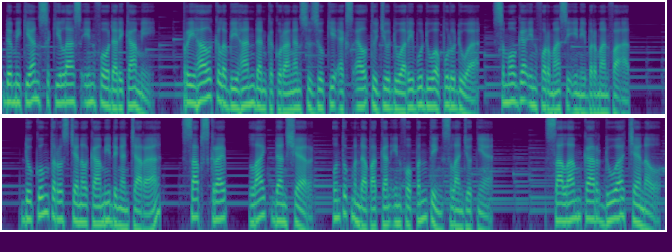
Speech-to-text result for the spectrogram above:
Demikian sekilas info dari kami. Perihal kelebihan dan kekurangan Suzuki XL7 2022, semoga informasi ini bermanfaat. Dukung terus channel kami dengan cara subscribe, like dan share untuk mendapatkan info penting selanjutnya. Salam Kar 2 Channel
